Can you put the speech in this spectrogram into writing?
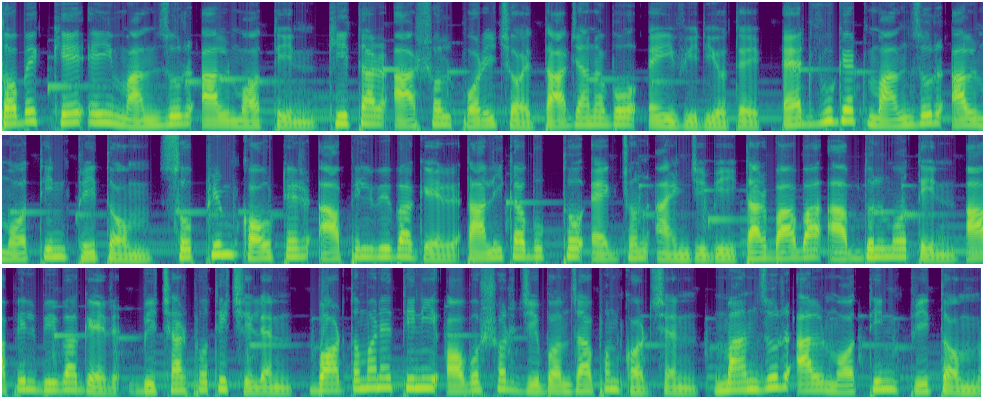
তবে কে এই মানজুর আল মতিন? কি তার আসল পরিচয়? তা জানাব এই ভিডিওতে। অ্যাডভোকেট মানজুর আল মতিন প্রীতম, সুপ্রিম কোর্টের আপিল বিভাগের তালিকাভুক্ত একজন আইনজীবী। তার বাবা আব্দুল মতিন আপিল বিভাগের বিচারপতি ছিলেন। বর্তমানে তিনি অবসর জীবনযাপন করছেন। মানজুর আল মতিন প্রীতম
